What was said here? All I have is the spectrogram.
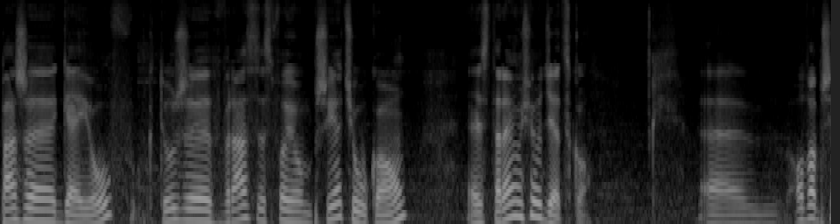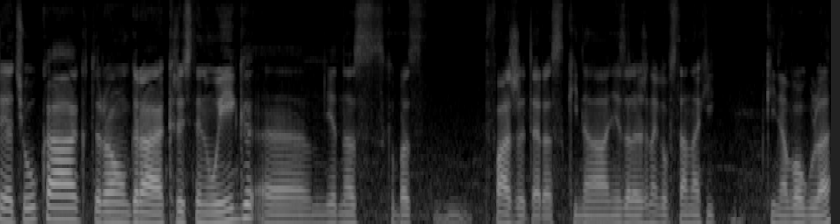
parze gejów, którzy wraz ze swoją przyjaciółką starają się o dziecko. Owa przyjaciółka, którą gra Kristen Wiig, jedna z chyba z twarzy teraz kina niezależnego w Stanach i kina w ogóle,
